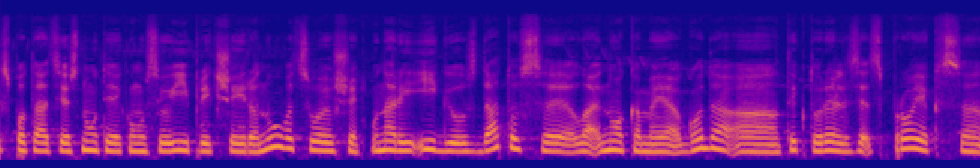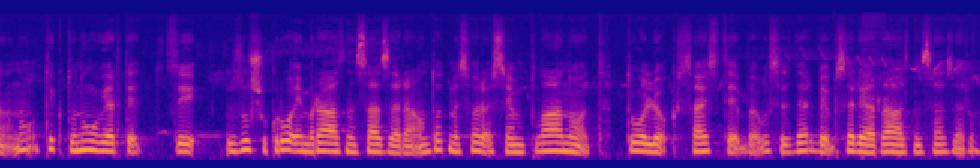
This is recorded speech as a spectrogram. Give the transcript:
eksploatācijas notiekumus, jo īpriekš ir novecojuši un arī īgūs datus, lai nokamajā godā tiktu realizēts projekts, nu, tiktu novērtēti zušu krojumu Rāznas ezerā, un tad mēs varēsim plānot toļoku saistībā visas darbības arī ar Rāznas ezeru.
